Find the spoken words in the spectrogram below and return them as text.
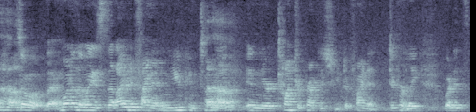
Uh-huh. So that one of the ways that I define it, and you can tell Uh-huh. me in your tantra practice you define it differently, but it's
